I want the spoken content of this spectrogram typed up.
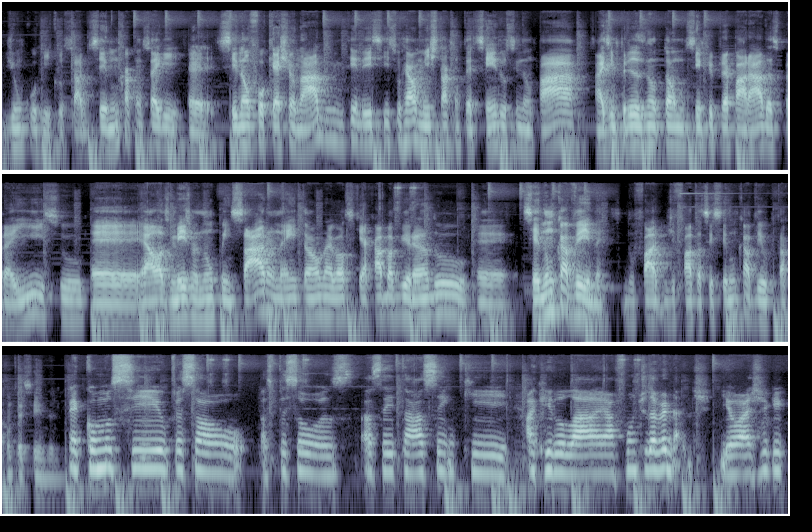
de um currículo, sabe? Você nunca consegue, é, se não for questionado, entender se isso realmente está acontecendo ou se não está. As empresas não estão sempre preparadas para isso, é, elas mesmas não pensaram, né? Então é um negócio que acaba virando, é, você nunca vê, né? Do fato, de fato, assim, você nunca viu o que está acontecendo. É como se o pessoal, as pessoas aceitassem que aquilo lá é a fonte da verdade. E eu acho que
